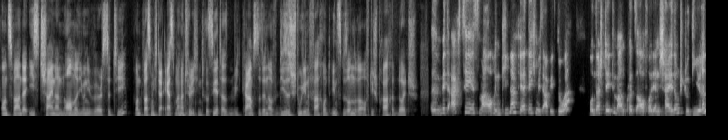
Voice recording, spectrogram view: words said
und zwar an der East China Normal University. Und was mich da erstmal natürlich interessiert hat, wie kamst du denn auf dieses Studienfach und insbesondere auf die Sprache Deutsch? Äh, mit 18 ist man auch in China fertig mit Abitur. Und da steht man kurz auch vor der Entscheidung, studieren.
